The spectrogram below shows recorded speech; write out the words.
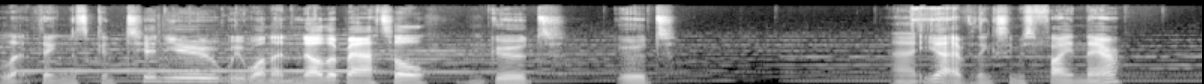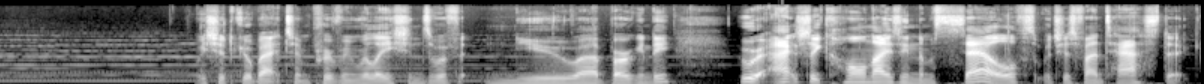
Let things continue. We won another battle. Good, good. Uh, yeah, everything seems fine there. We should go back to improving relations with New uh, Burgundy, who are actually colonizing themselves, which is fantastic.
